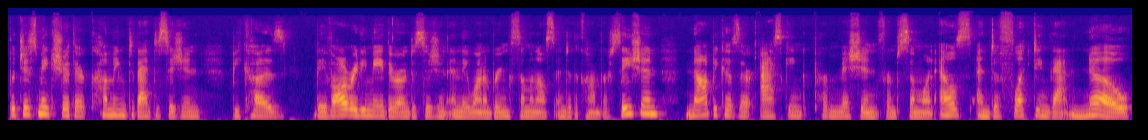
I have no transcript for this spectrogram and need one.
but just make sure they're coming to that decision because They've already made their own decision and they want to bring someone else into the conversation, not because they're asking permission from someone else and deflecting that no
